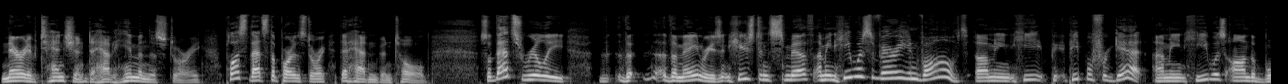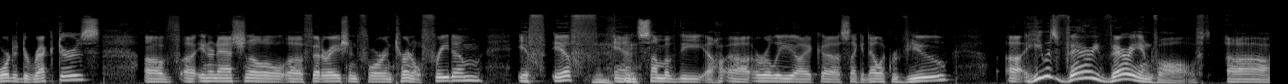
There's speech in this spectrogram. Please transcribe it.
narrative tension to have him in the story. Plus, that's the part of the story that hadn't been told. So that's really the the main reason. Huston Smith, I mean, he was very involved. I mean, he p- people forget. I mean, he was on the board of directors of uh, International uh, Federation for Internal Freedom, if if, and some of the uh, uh, early like uh, psychedelic review. Uh, he was very, very involved. Uh,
